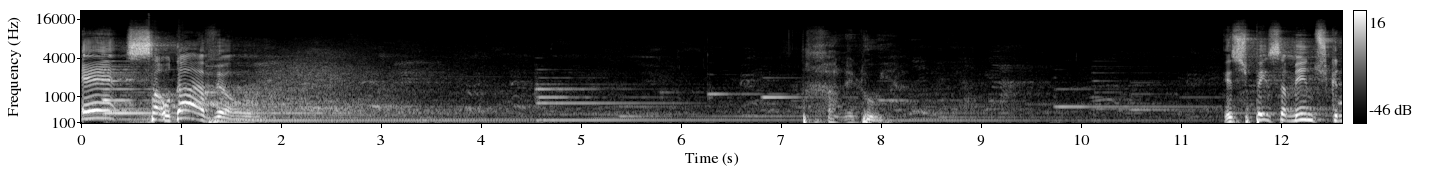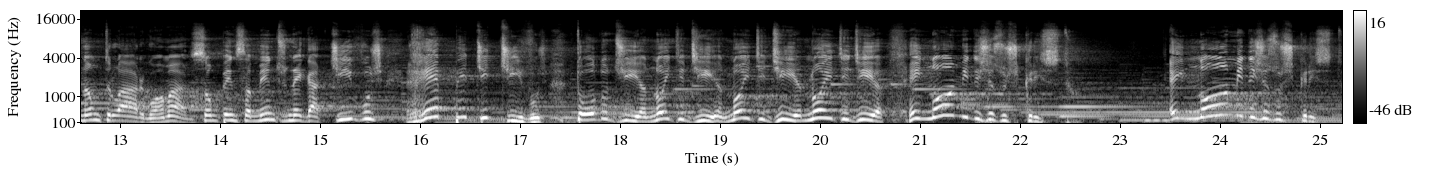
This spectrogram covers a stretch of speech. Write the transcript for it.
é saudável. Aleluia. Esses pensamentos que não te largam, amados, são pensamentos negativos, repetitivos, todo dia, noite e dia, noite e dia, noite e dia, em nome de Jesus Cristo. Em nome de Jesus Cristo.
